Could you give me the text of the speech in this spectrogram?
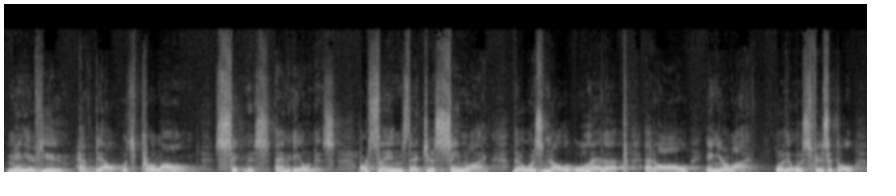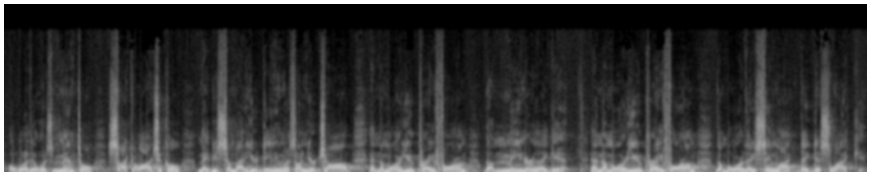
Many of you have dealt with prolonged sickness and illness or things that just seem like there was no let up at all in your life. Whether it was physical or whether it was mental, psychological, maybe somebody you're dealing with on your job, and the more you pray for them, the meaner they get. And the more you pray for them, the more they seem like they dislike you.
